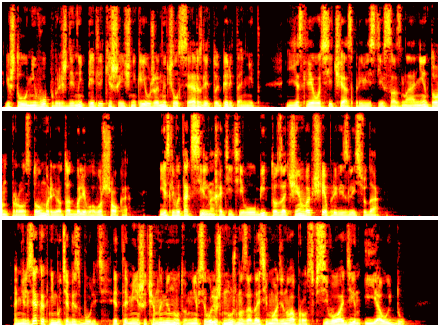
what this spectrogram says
И что у него повреждены петли кишечника и уже начался разлитой перитонит? Если его сейчас привести в сознание, то он просто умрет от болевого шока. Если вы так сильно хотите его убить, то зачем вообще привезли сюда?» А нельзя как-нибудь обезболить? Это меньше, чем на минуту. Мне всего лишь нужно задать ему один вопрос. Всего один, и я уйду.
